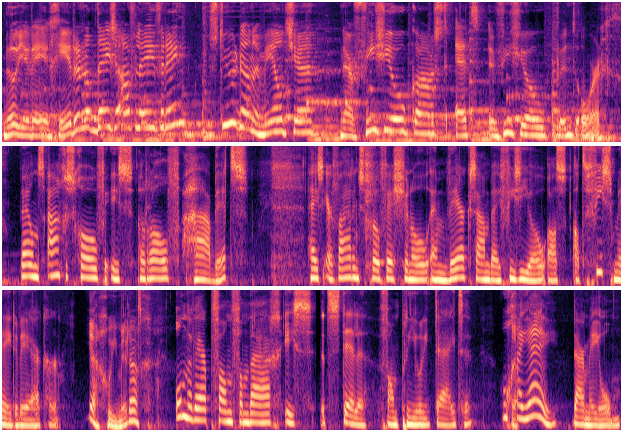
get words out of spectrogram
Wil je reageren op deze aflevering? Stuur dan een mailtje naar visiocast.visio.org. Bij ons aangeschoven is Ralf Habets. Hij is ervaringsprofessional en werkzaam bij Visio als adviesmedewerker. Ja, goedemiddag. Onderwerp van vandaag is het stellen van prioriteiten. Hoe ga jij daarmee om?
